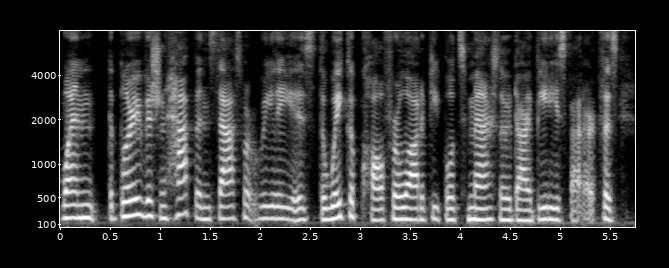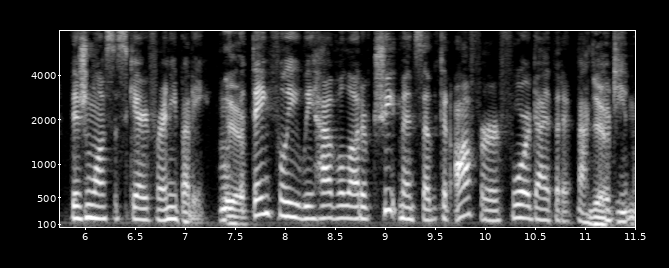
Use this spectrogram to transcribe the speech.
when the blurry vision happens, that's what really is the wake up call for a lot of people to manage their diabetes better because vision loss is scary for anybody. Yeah. But thankfully we have a lot of treatments that we can offer for diabetic macular Yeah.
